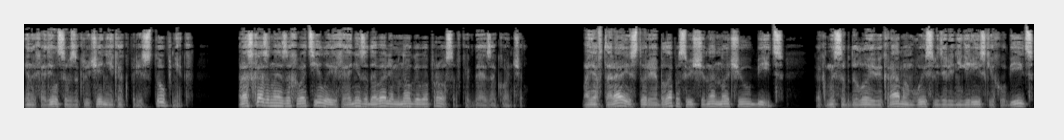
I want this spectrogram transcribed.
и находился в заключении как преступник, рассказанное захватило их, и они задавали много вопросов, когда я закончил. Моя вторая история была посвящена ночи убийц, как мы с Абдулой и Викрамом выследили нигерийских убийц,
